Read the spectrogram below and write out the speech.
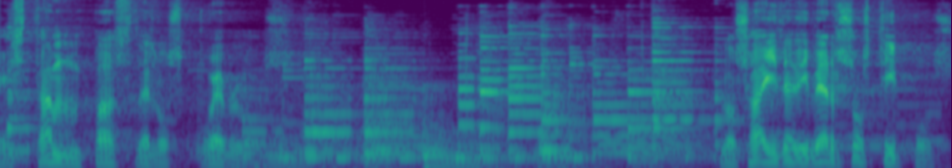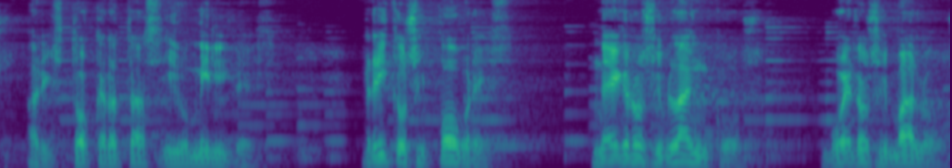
Estampas de los pueblos. Los hay de diversos tipos, aristócratas y humildes, ricos y pobres, negros y blancos, buenos y malos,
